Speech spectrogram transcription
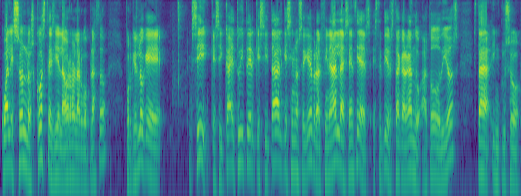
¿Cuáles son los costes y el ahorro a largo plazo? Porque es lo que Sí, que si cae Twitter, que si tal, que si no sé qué, pero al final la esencia es, este tío está cargando a todo Dios, está incluso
